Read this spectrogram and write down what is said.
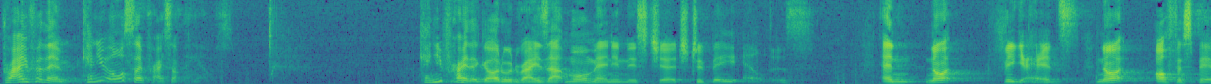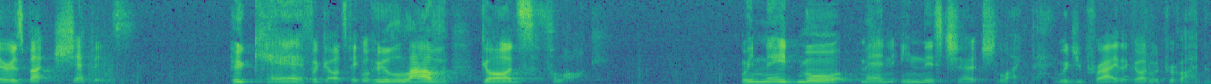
Pray for them. Can you also pray something? Can you pray that God would raise up more men in this church to be elders and not figureheads, not office bearers, but shepherds who care for God's people, who love God's flock? We need more men in this church like that. Would you pray that God would provide them?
